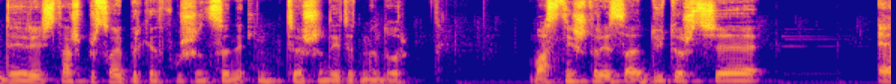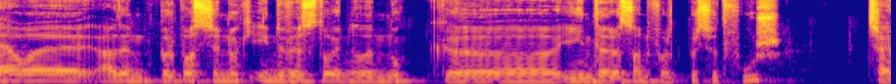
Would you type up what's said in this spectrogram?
ndër here, që tash përsoj për këtë fushën të shëndetit mendor. Masnej shtresa e dytë është që Edhe, a din, përpos që nuk investojnë dhe nuk uh, i intereson fort për qët fushë, qaj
